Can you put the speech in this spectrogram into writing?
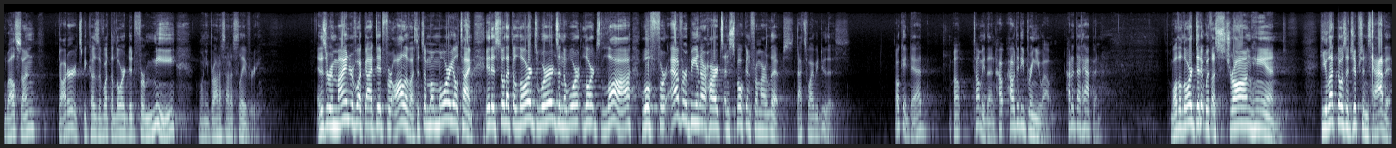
Well, son, daughter, it's because of what the Lord did for me when he brought us out of slavery. It is a reminder of what God did for all of us. It's a memorial time. It is so that the Lord's words and the Lord's law will forever be in our hearts and spoken from our lips. That's why we do this. Okay, Dad, well, tell me then, how, how did He bring you out? How did that happen? Well, the Lord did it with a strong hand. He let those Egyptians have it.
